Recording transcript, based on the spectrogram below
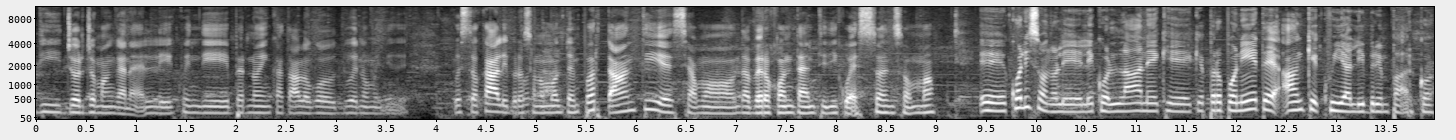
di Giorgio Manganelli, quindi per noi in catalogo due nomi di questo calibro sono molto importanti e siamo davvero contenti di questo. Insomma. E quali sono le, le collane che, che, proponete anche qui a Libri in Parco?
